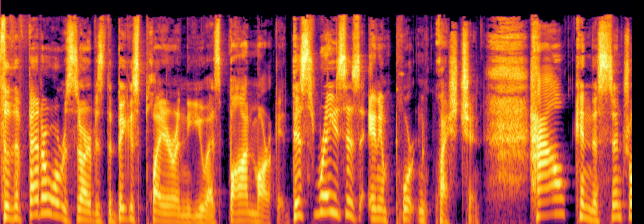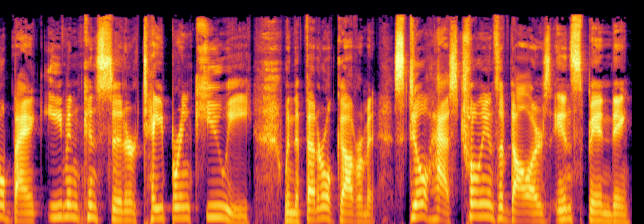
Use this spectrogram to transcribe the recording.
So the Federal Reserve is the biggest player in the US bond market. This raises an important question. How can the central bank even consider tapering QE when the federal government still has trillions of dollars in spending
